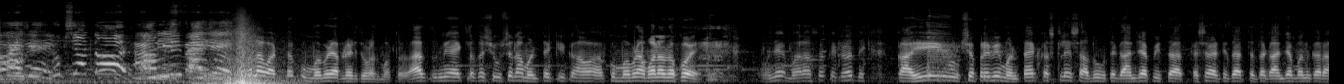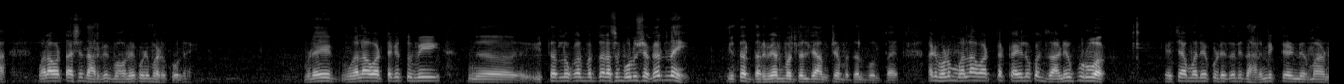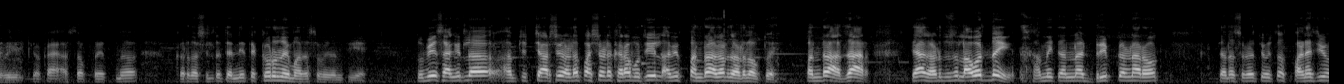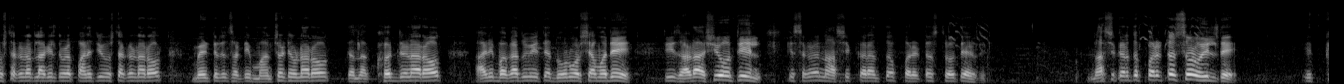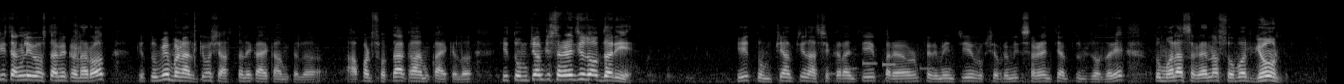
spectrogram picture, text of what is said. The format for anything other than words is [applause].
पाहिजे. मला वाटतं कुंभमेळा आपल्यासाठी तेवढाच महत्त्वाचा. आज मी ऐकलं तर शिवसेना म्हणते की का- कुंभमेळा आम्हाला नको आहे म्हणजे मला असं काही कळत नाही. काही वृक्षप्रेमी म्हणताय कसले साधू ते गांजा पितात कशासाठी पितात त्याचा गांजा बंद करा. मला वाटतं असे धार्मिक भावने कोणी भडकू नये. म्हणजे मला वाटतं की तुम्ही इतर लोकांबद्दल असं बोलू शकत नाही. इतर धर्मियांबद्दल जे आमच्याबद्दल बोलत आहेत आणि म्हणून मला वाटतं काही लोक जाणीवपूर्वक याच्यामध्ये कुठेतरी धार्मिक तेढ निर्माण होईल किंवा काय असा प्रयत्न करत असेल तर त्यांनी ते करू नये माझं असं विनंती आहे. तुम्ही सांगितलं आमचे चारशे झाडं पाचशे झाडं खराब होतील आम्ही पंधरा हजार झाडं लावतो आहे पंधरा हजार. त्या झाडं दुसरं लावत नाही. आम्ही त्यांना ड्रीप करणार आहोत. त्यांना सगळ्याची व्यवस्था पाण्याची व्यवस्था करणार लागेल तेवढ्या पाण्याची व्यवस्था करणार आहोत. मेंटेनन्ससाठी माणसं ठेवणार आहोत. त्यांना खत देणार आहोत. आणि बघा तुम्ही येत्या दोन वर्षामध्ये ती झाडं अशी होतील की सगळं नाशिककरांचं पर्यटन स्थळ ते होईल. नाशिककरांचं पर्यटन स्थळ होईल ते. इतकी चांगली व्यवस्था आम्ही करणार आहोत की तुम्ही म्हणाल किंवा शासनाने काय काम केलं आपण स्वतः काम काय केलं ही तुमची आमची सगळ्यांची जबाबदारी आहे. ही तुमची आमची नाशिककरांची पर्यावरण प्रेमींची वृक्षप्रेमींची सगळ्यांची आमची जबाबदारी आहे. तुम्हाला सगळ्यांना सोबत घेऊन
